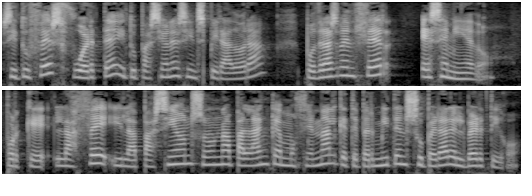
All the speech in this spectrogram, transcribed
Si tu fe es fuerte y tu pasión es inspiradora, podrás vencer ese miedo, porque la fe y la pasión son una palanca emocional que te permiten superar el vértigo.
